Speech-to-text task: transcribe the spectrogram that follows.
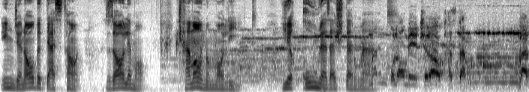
این جناب دستان ظالما کمان و مالید. یه قول ازش در اومد. من غلام چراغ هستم و از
